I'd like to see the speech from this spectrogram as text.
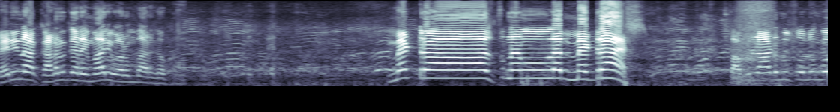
மெரினா கடற்கரை மாதிரி வரும் பாருங்க மெட்ராஸ் நல்ல மெட்ராஸ். தமிழ்நாடுன்னு சொல்லுங்க.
